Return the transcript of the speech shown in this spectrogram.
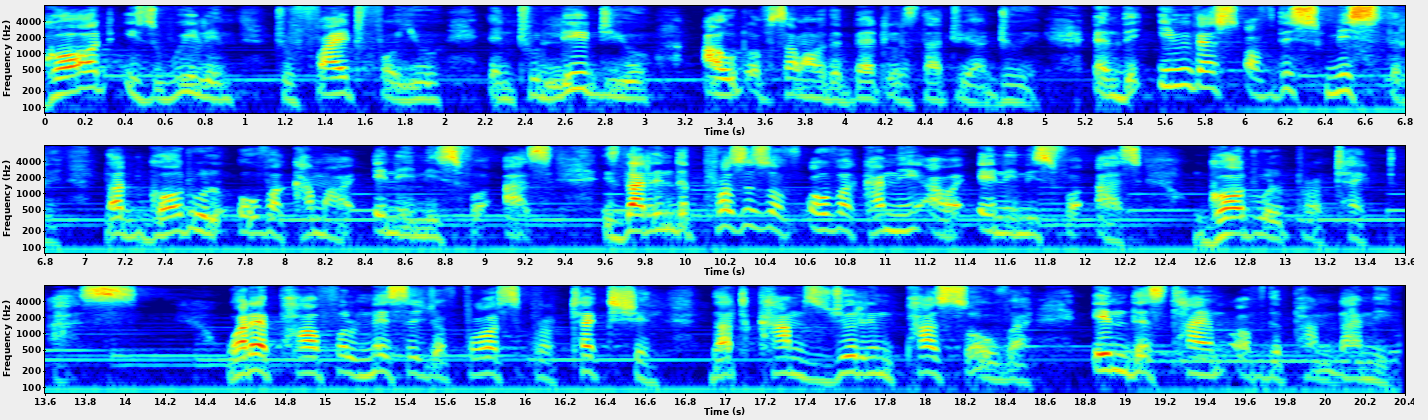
God is willing to fight for you and to lead you out of some of the battles that you are doing. And the inverse of this mystery that God will overcome our enemies for us is that in the process of overcoming our enemies for us, God will protect us. What a powerful message of God's protection that comes during Passover in this time of the pandemic.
